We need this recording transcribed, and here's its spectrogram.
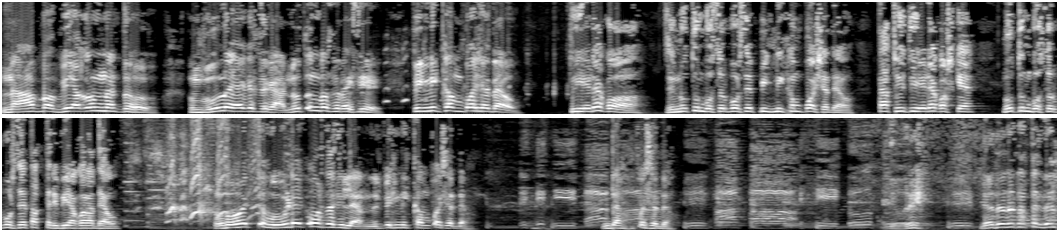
না আব্বা বিয়া করুন না তো। ভুল হয়ে গেছে গা নতুন বছর আইছে পিকনিক খাম পয়সা দাও। তুই এটা ক যে নতুন বছর পড়ছে পিকনিক খাম পয়সা দাও। তা তুই তুই এটা কসকে নতুন বছর পড়ছে তাড়াতাড়ি বিয়া করা দাও। ওই তো হুড়ে করতেছিলাম যে পিকনিক খাম পয়সা দাও। দাও পয়সা দাও। দেও রে। দাও দাও তাড়াতাড়ি দাও।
